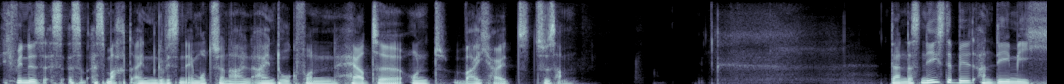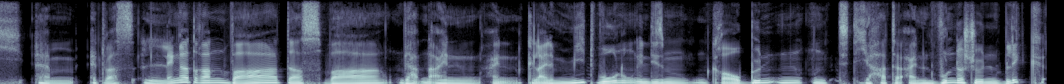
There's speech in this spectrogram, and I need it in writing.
ich finde, es, es, es macht einen gewissen emotionalen Eindruck von Härte und Weichheit zusammen. Dann das nächste Bild, an dem ich ähm, etwas länger dran war, das war, wir hatten ein, eine kleine Mietwohnung in diesem Graubünden und die hatte einen wunderschönen Blick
